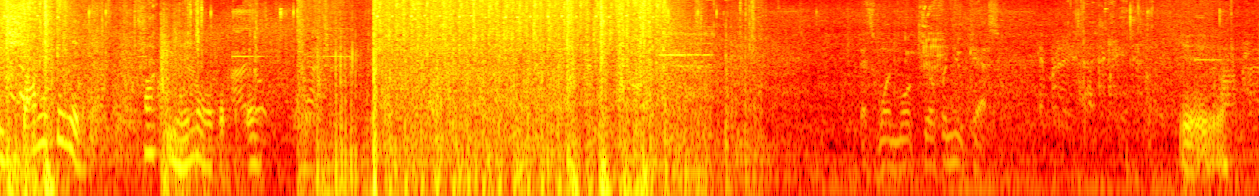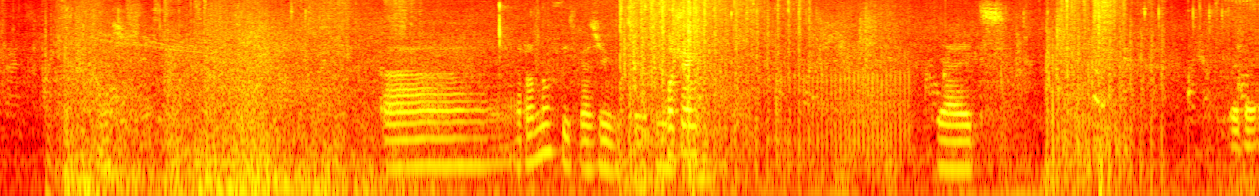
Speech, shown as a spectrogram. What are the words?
He shot me through the fucking window with the brick. That's one more kill for Newcastle. Yeah, yeah, yeah. Uh, I don't know if these guys are even safe. Pushing. Yikes. Right there.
